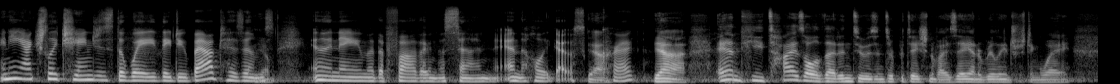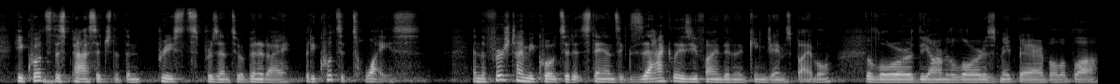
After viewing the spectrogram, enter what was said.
And he actually changes the way they do baptisms Yep. in the name of the Father and the Son and the Holy Ghost, Yeah. correct? Yeah. And he ties all of that into his interpretation of Isaiah in a really interesting way. He quotes this passage that the priests present to Abinadi, but he quotes it twice. And the first time he quotes it, it stands exactly as you find it in the King James Bible. The Lord, the arm of the Lord is made bare, blah, blah, blah.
